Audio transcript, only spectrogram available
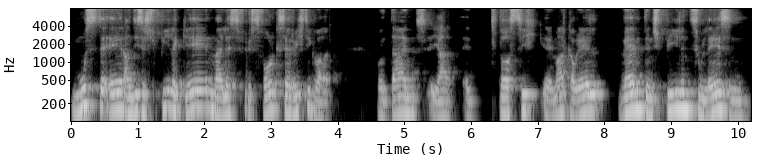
musste er an diese Spiele gehen, weil es fürs Volk sehr wichtig war. Und da ja, entschloss sich äh, Marc Aurel während den Spielen zu lesen.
